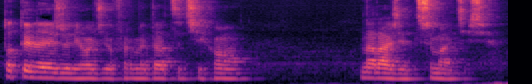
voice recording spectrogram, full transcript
To tyle, jeżeli chodzi o fermentację cichą. Na razie trzymajcie się.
